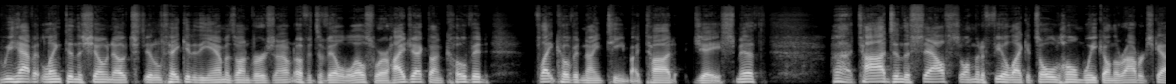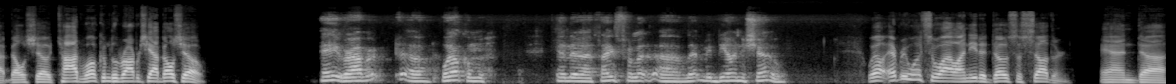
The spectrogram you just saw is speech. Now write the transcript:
we have it linked in the show notes. It'll take you to the Amazon version. I don't know if it's available elsewhere. Hijacked on COVID, Flight COVID 19 by Todd J. Smith. Uh, Todd's in the South, so I'm going to feel like it's old home week on the Robert Scott Bell Show. Todd, welcome to the Robert Scott Bell Show. Hey, Robert. Uh, welcome. And uh, thanks for let, uh, letting me be on the show. Well, every once in a while, I need a dose of Southern. And uh,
